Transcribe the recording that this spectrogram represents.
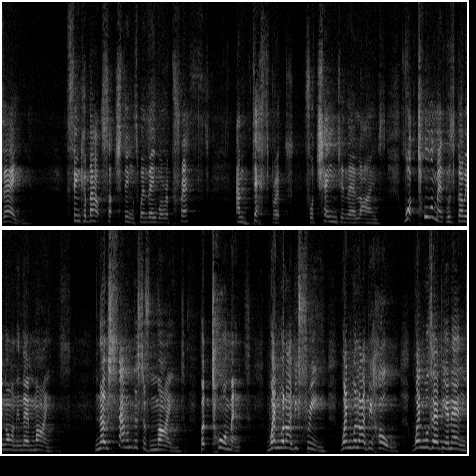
they think about such things when they were oppressed and desperate for change in their lives? What torment was going on in their minds? No soundness of mind, but torment. When will I be free? When will I be whole? When will there be an end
